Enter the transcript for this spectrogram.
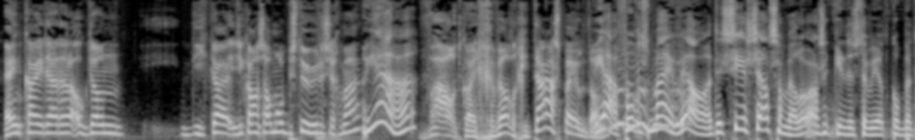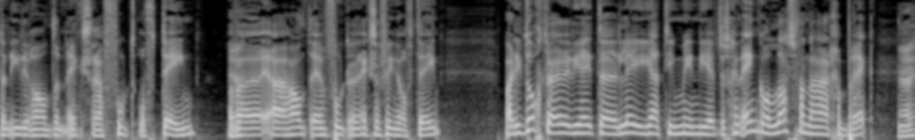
En kan je daar ook dan... Die kan, je kan ze allemaal besturen, zeg maar? Ja, Wauw, het kan je geweldig gitaar spelen dan. ja, volgens mij wel. Het is zeer zeldzaam wel hoor. Als een kind dus ter wereld komt met aan iedere hand een extra voet of teen. Of Ja. eh, eh, hand en voet, een extra vinger of teen. Maar die dochter, die heet uh, Lea Timin, die heeft dus geen enkel last van haar gebrek. Nee?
